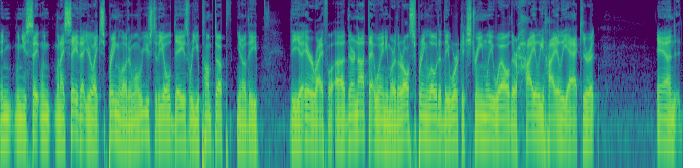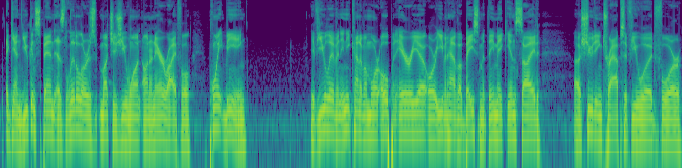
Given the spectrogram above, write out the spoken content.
And when you say when when I say that, you're like spring loaded. Well, we're used to the old days where you pumped up, you know, the the uh, air rifle. Uh, they're not that way anymore. They're all spring loaded. They work extremely well. They're highly, highly accurate. And again, you can spend as little or as much as you want on an air rifle. Point being, if you live in any kind of a more open area or even have a basement, they make inside uh, shooting traps, if you would, for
